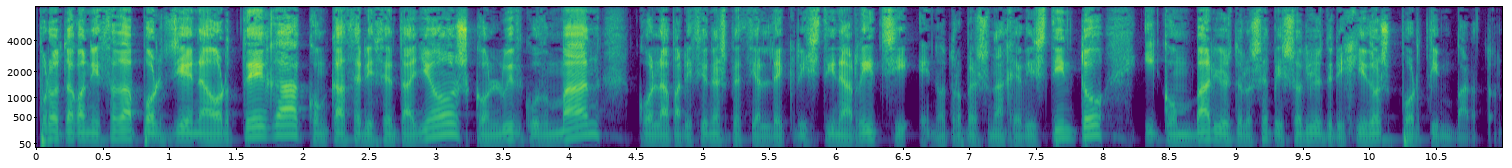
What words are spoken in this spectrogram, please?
protagonizada por Jenna Ortega, con Catherine Zeta-Jones, con Luis Guzmán, con la aparición especial de Cristina Ricci en otro personaje distinto y con varios de los episodios dirigidos por Tim Burton.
